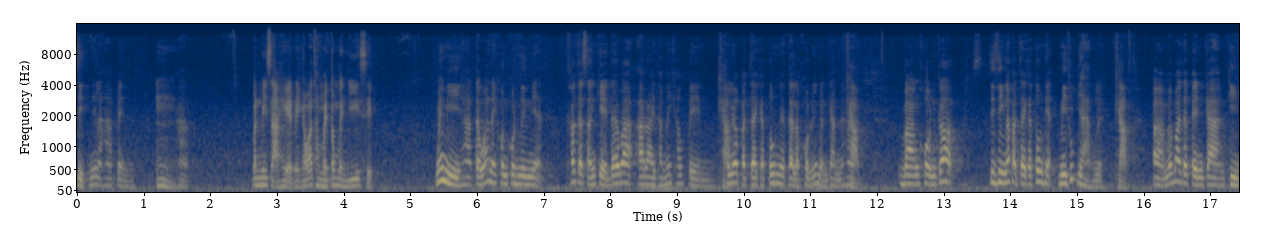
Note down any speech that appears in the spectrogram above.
40 นี่แหละฮะเป็นอืมฮะมันมีสาเหตุไหมครับว่าทำไมต้องเป็นไม่มีฮะแต่ว่าในคนคนหนึ่งเนี่ยเขาจะสังเกตได้ว่าอะไรทำให้เขาเป็นครับ เขาเรียกว่าปัจจัยกระตุ้นในแต่ละคนไม่เหมือนกันนะ20ฮะครับบางคนก็จริงๆ แล้วปัจจัยกระตุ้นเนี่ยมีทุกอย่างเลยครับอ่าไม่ว่าจะเป็นการกิน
